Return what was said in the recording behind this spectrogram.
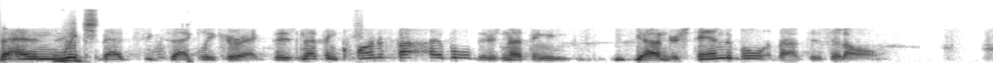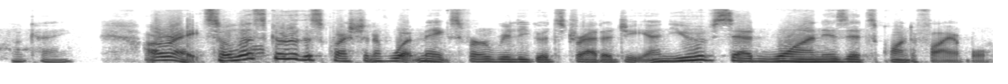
And Which, that's exactly correct. There's nothing quantifiable. There's nothing understandable about this at all. Okay. All right. So let's go to this question of what makes for a really good strategy. And you have said one is it's quantifiable.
